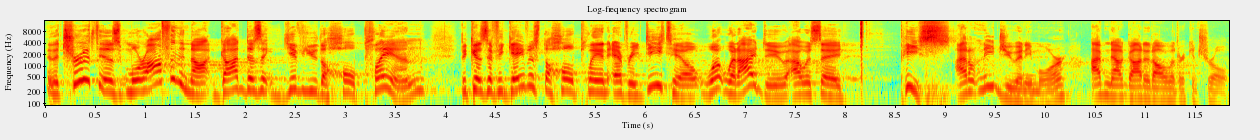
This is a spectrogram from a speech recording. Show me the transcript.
And the truth is, more often than not, God doesn't give you the whole plan because if He gave us the whole plan, every detail, what would I do? I would say, Peace, I don't need you anymore. I've now got it all under control.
